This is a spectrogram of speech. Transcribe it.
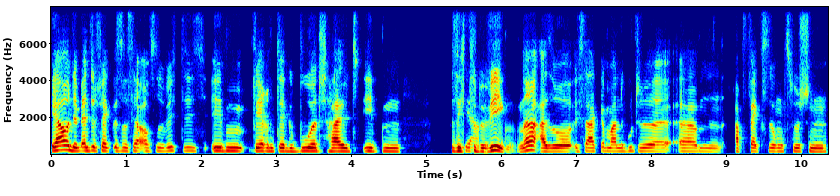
Ja, und im Endeffekt ist es ja auch so wichtig, eben während der Geburt halt eben sich ja. zu bewegen. Ne? Also ich sage immer, eine gute ähm, Abwechslung zwischen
